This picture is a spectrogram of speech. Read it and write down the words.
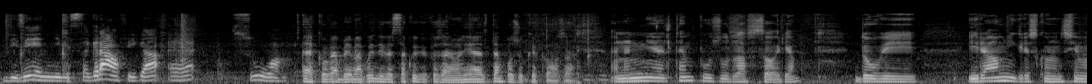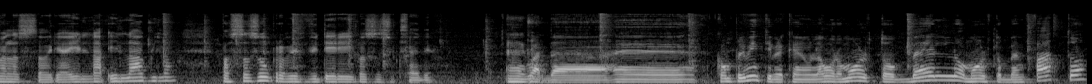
disegni, questa grafica è sua. Ecco Gabriele, ma quindi questa qui che cos'è? Non è il tempo su che cosa? È una linea del tempo sulla storia, dove i rami crescono insieme alla storia e, e l'aquila passa sopra per vedere cosa succede. Eh, guarda, eh, complimenti perché è un lavoro molto bello, molto ben fatto,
